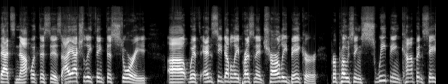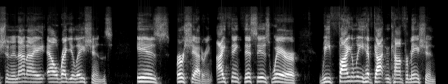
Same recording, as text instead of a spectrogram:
That's not what this is. I actually think this story uh, with NCAA President Charlie Baker proposing sweeping compensation and NIL regulations is earth shattering. I think this is where we finally have gotten confirmation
